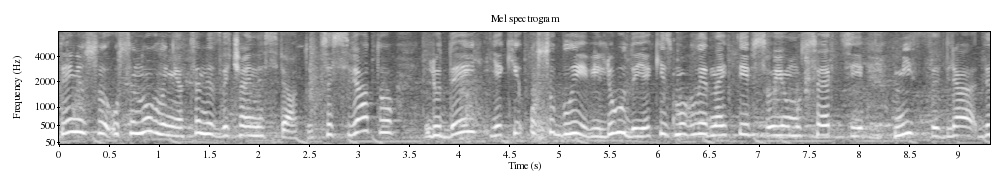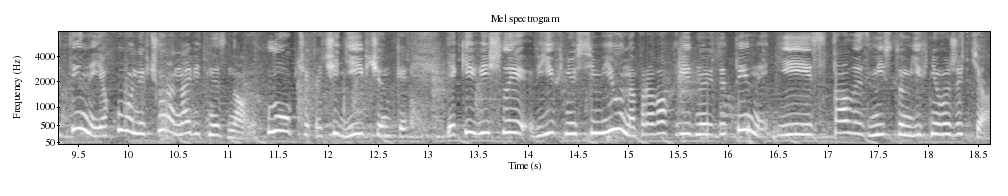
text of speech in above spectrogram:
День усиновлення це незвичайне свято. Це свято людей, які особливі люди, які змогли знайти в своєму серці місце для дитини, яку вони вчора навіть не знали. Хлопчика чи дівчинки, які війшли в їхню сім'ю на правах рідної дитини і стали змістом їхнього життя.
